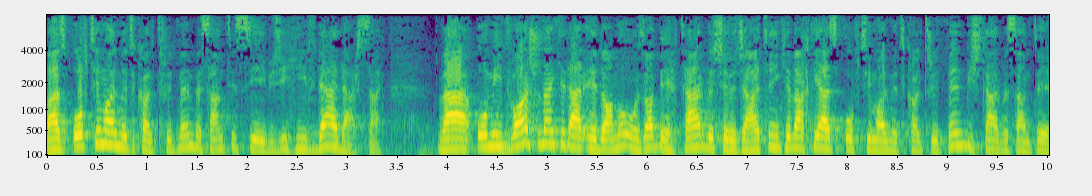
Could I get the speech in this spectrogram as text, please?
و از optimal medical treatment به سمت CABG 17 درصد. و امیدوار شدن که در ادامه اوضاع بهتر بشه به جهت اینکه وقتی از optimal medical treatment بیشتر به سمت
